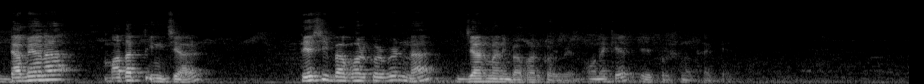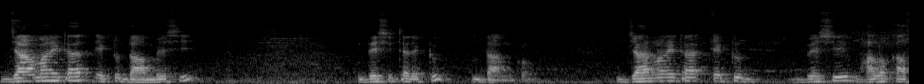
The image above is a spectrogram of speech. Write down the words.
ডামিয়ানা মাদার টিংচার দেশি ব্যবহার করবেন না, জার্মানি ব্যবহার করবেন? অনেকের এই প্রশ্ন থাকে। জার্মানিটার একটু দাম বেশি, দেশিটার একটু দাম কম। জার্মানিটা একটু বেশি ভালো কাজ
